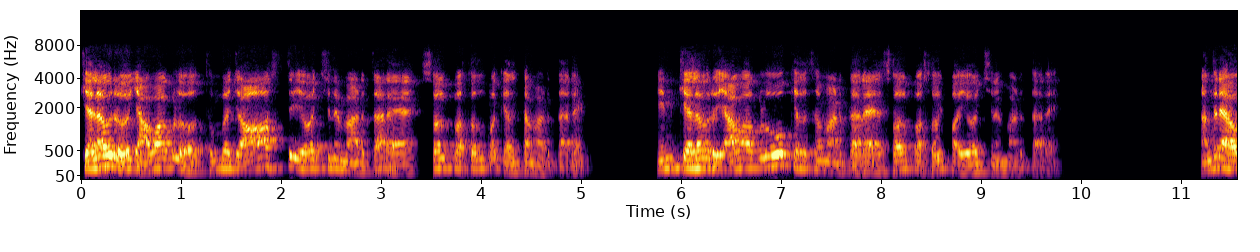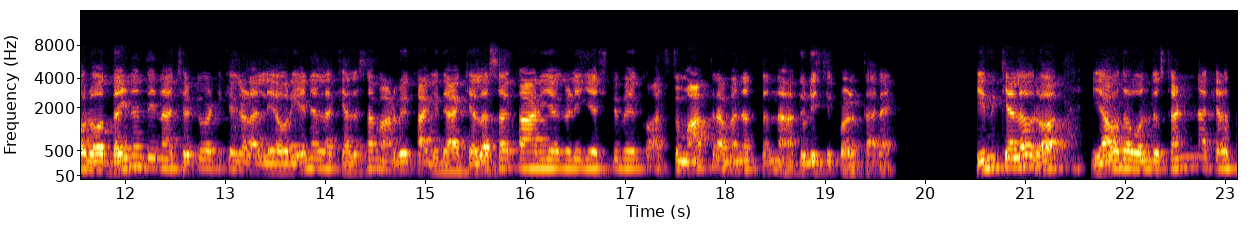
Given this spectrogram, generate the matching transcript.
ಕೆಲವರು ಯಾವಾಗ್ಲೂ ತುಂಬಾ ಜಾಸ್ತಿ ಯೋಚನೆ ಮಾಡ್ತಾರೆ, ಸ್ವಲ್ಪ ಸ್ವಲ್ಪ ಕೆಲಸ ಮಾಡ್ತಾರೆ. ಇನ್ ಕೆಲವರು ಯಾವಾಗ್ಲೂ ಕೆಲಸ ಮಾಡ್ತಾರೆ, ಸ್ವಲ್ಪ ಸ್ವಲ್ಪ ಯೋಚನೆ ಮಾಡ್ತಾರೆ. ಅಂದ್ರೆ ಅವರು ದೈನಂದಿನ ಚಟುವಟಿಕೆಗಳಲ್ಲಿ ಅವ್ರು ಏನೆಲ್ಲ ಕೆಲಸ ಮಾಡ್ಬೇಕಾಗಿದೆ, ಆ ಕೆಲಸ ಕಾರ್ಯಗಳಿಗೆ ಎಷ್ಟು ಬೇಕೋ ಅಷ್ಟು ಮಾತ್ರ ಮನಸ್ಸನ್ನ ದುಡಿಸಿಕೊಳ್ತಾರೆ. ಇನ್ ಕೆಲವರು ಯಾವುದೋ ಒಂದು ಸಣ್ಣ ಕೆಲಸ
